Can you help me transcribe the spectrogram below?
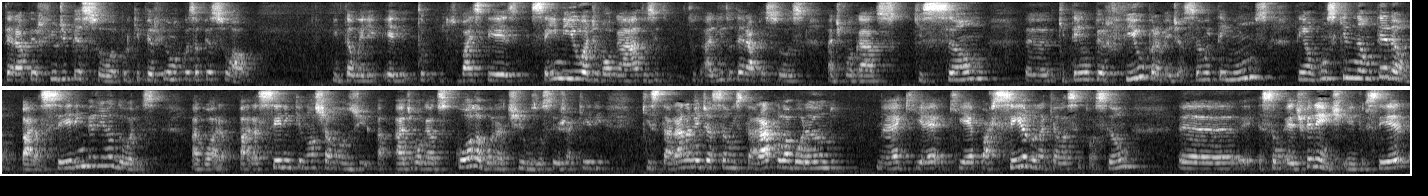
terá perfil de pessoa, porque perfil é uma coisa pessoal. Então, ele, ele, tu, tu vais ter 100 mil advogados e ali tu terá pessoas, advogados que são, eh, que têm um perfil para mediação e tem uns, tem alguns que não terão, para serem mediadores. Agora, para serem que nós chamamos de advogados colaborativos, ou seja, aquele que estará na mediação, estará colaborando, né, que, é, que é parceiro naquela situação, é, são, é diferente entre ser,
